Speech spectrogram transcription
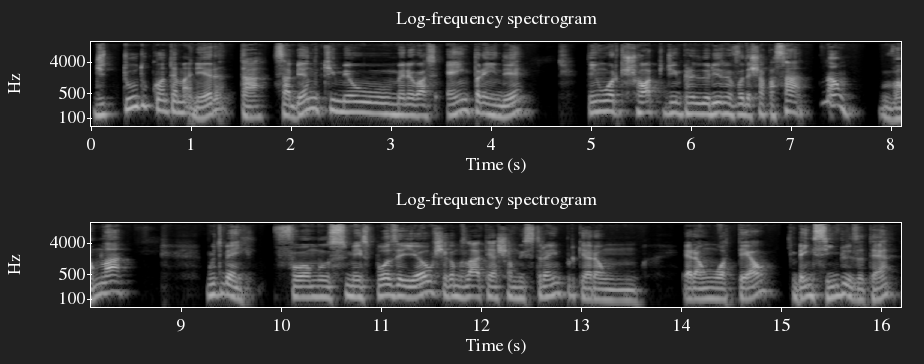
de tudo quanto é maneira, tá? Sabendo que o meu, meu negócio é empreender, tem um workshop de empreendedorismo, eu vou deixar passar? Não, vamos lá. Muito bem, fomos minha esposa e eu, chegamos lá até achamos estranho, porque era um, era um hotel, bem simples até,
